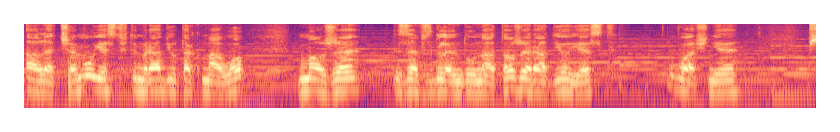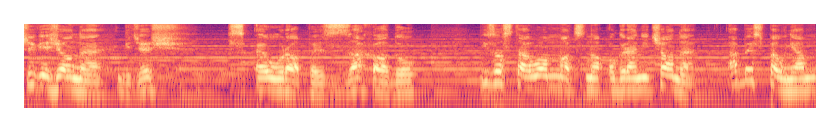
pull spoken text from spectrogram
Ale czemu jest w tym radiu tak mało? Może ze względu na to, że radio jest właśnie przywiezione gdzieś z Europy, z zachodu i zostało mocno ograniczone, aby spełniam,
